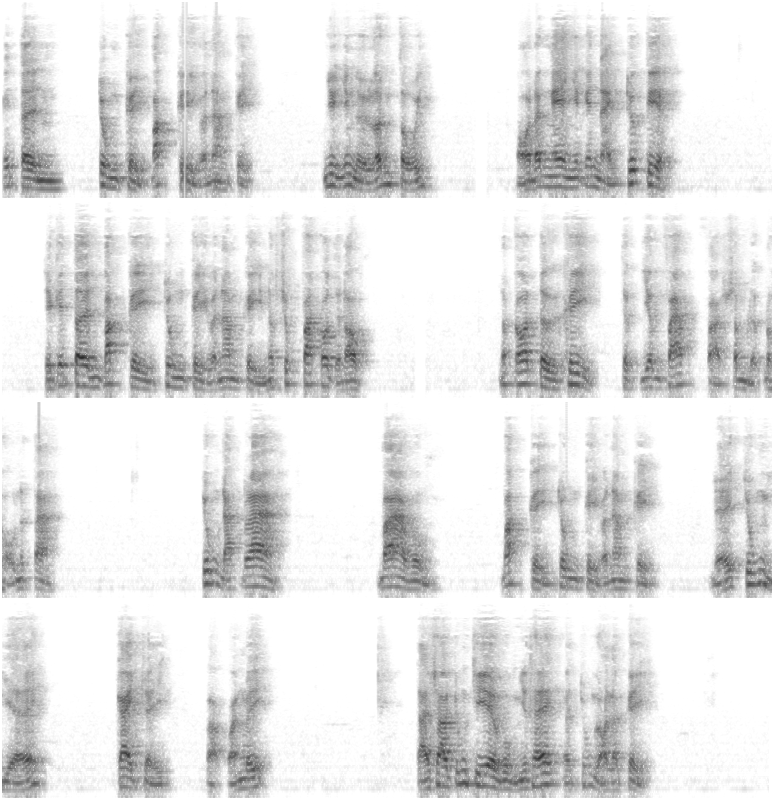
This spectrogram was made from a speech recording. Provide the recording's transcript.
cái tên Trung Kỳ, Bắc Kỳ và Nam Kỳ. Như những người lớn tuổi họ đã nghe những cái này trước kia. Thì cái tên Bắc Kỳ, Trung Kỳ và Nam Kỳ nó xuất phát có từ đâu? Nó có từ khi thực dân Pháp và xâm lược đô hộ nước ta. Chúng đặt ra ba vùng Bắc Kỳ, Trung Kỳ và Nam Kỳ để chúng dễ cai trị và quản lý. Tại sao chúng chia vùng như thế? Và chúng gọi là kỳ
